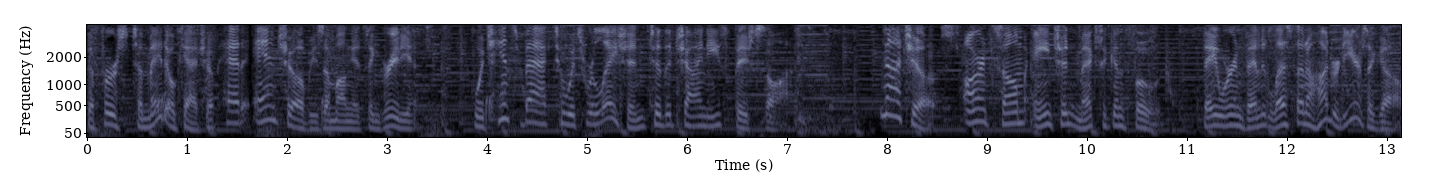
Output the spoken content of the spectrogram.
The first tomato ketchup had anchovies among its ingredients, which hints back to its relation to the Chinese fish sauce. Nachos aren't some ancient Mexican food. They were invented less than 100 years ago.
